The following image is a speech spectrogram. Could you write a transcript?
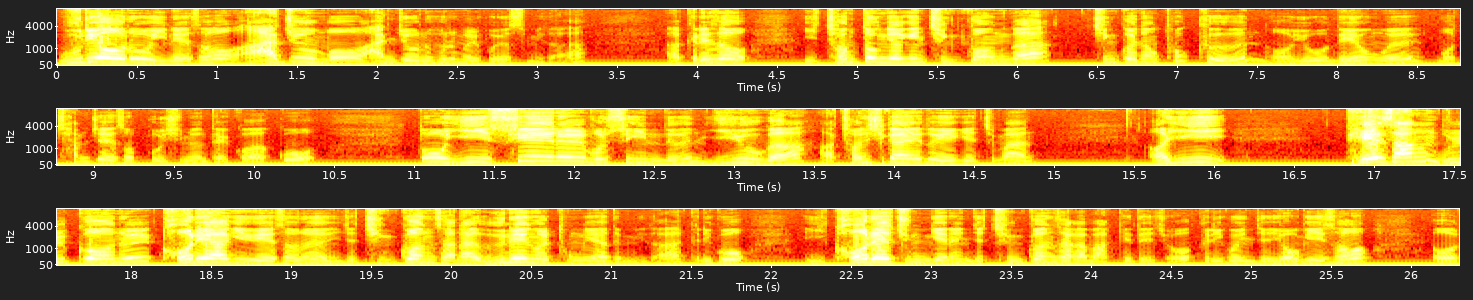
우려로 인해서 아주 뭐 안 좋은 흐름을 보였습니다. 아, 그래서 이 전통적인 증권과 증권형 토큰 어, 요 내용을 뭐 참조해서 보시면 될 것 같고 또 이 수혜를 볼 수 있는 이유가 아, 전 시간에도 얘기했지만 어, 이 대상 물건을 거래하기 위해서는 이제 증권사나 은행을 통해야 됩니다. 그리고 이 거래 중개는 이제 증권사가 맡게 되죠. 그리고 이제 여기서 어,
